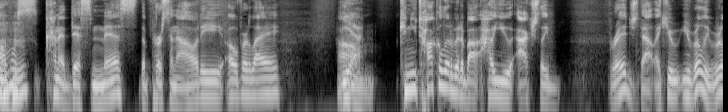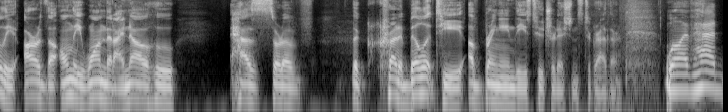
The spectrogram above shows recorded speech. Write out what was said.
almost mm-hmm. kind of dismiss the personality overlay. Um, yeah. Can you talk a little bit about how you actually bridge that? Like you, you really, really are the only one that I know who has sort of the credibility of bringing these two traditions together. Well, I've had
